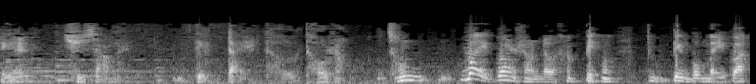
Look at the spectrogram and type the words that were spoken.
给取下来，得戴头头上。从外观上呢，并并并不美观，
